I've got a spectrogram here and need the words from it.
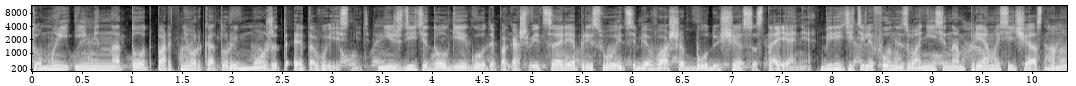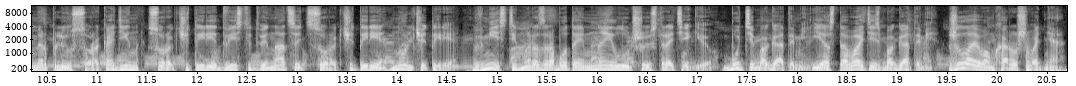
то мы именно тот партнер, который может это выяснить. Не ждите долгие годы, пока Швейцария присвоит себе ваше будущее состояние. Берите телефон и звоните нам прямо сейчас на номер плюс 41 44 212 44 04. Вместе мы разработаем наилучшую стратегию. Будьте богатыми и оставайтесь богатыми. Желаю вам хорошего дня.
